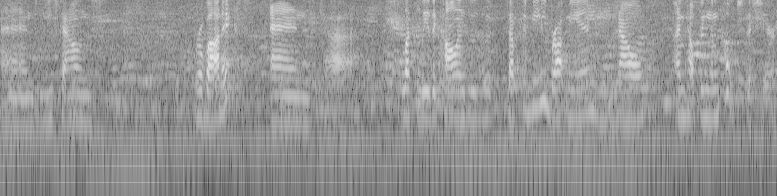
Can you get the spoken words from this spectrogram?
and we found robotics and uh, luckily the Collinses accepted me, brought me in, and now I'm helping them coach this year.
